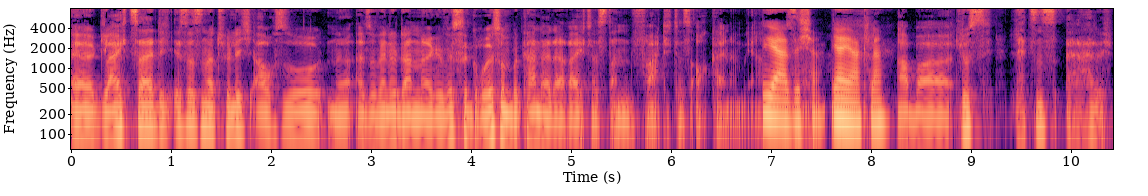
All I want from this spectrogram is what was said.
Äh, gleichzeitig ist es natürlich auch so, ne, also wenn du dann eine gewisse Größe und Bekanntheit erreicht hast, dann fragt dich das auch keiner mehr. Ja, sicher. Ja, ja, klar. Aber lustig, letztens äh, ich,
